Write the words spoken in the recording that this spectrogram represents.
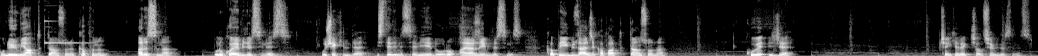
Bu düğümü yaptıktan sonra kapının arasına bunu koyabilirsiniz. Bu şekilde istediğiniz seviyeye doğru ayarlayabilirsiniz. Kapıyı güzelce kapattıktan sonra kuvvetlice çekerek çalışabilirsiniz.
